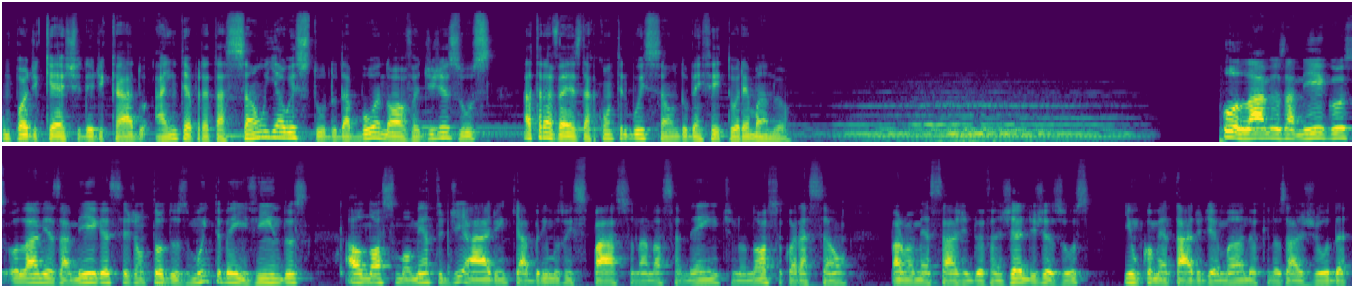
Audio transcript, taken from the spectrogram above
um podcast dedicado à interpretação e ao estudo da Boa Nova de Jesus através da contribuição do benfeitor Emmanuel. Olá, meus amigos, olá, minhas amigas, sejam todos muito bem-vindos ao nosso momento diário em que abrimos um espaço na nossa mente, no nosso coração, para uma mensagem do Evangelho de Jesus e um comentário de Emmanuel que nos ajuda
